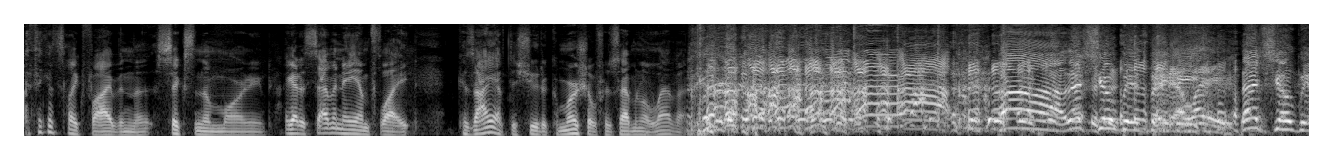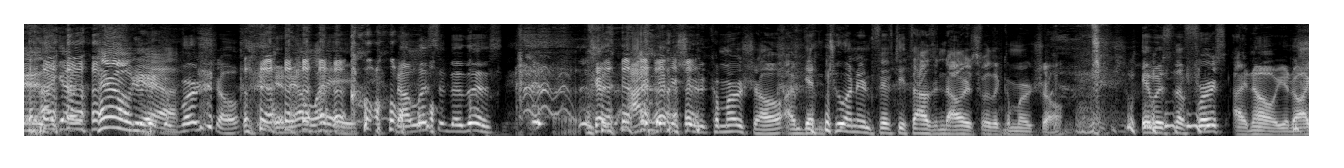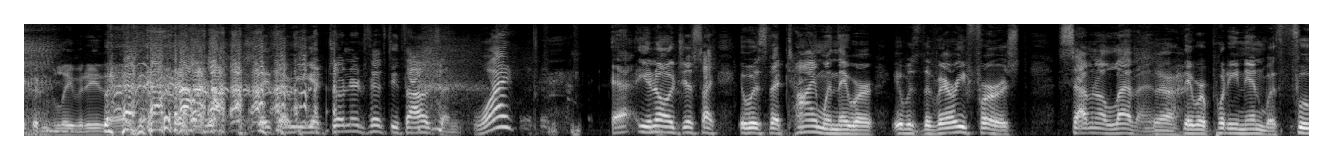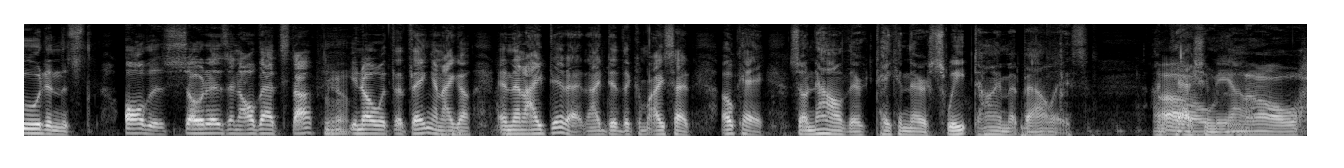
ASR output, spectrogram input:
I think it's like five in the six in the morning. I got a seven a.m. flight because I have to shoot a commercial for 7-Eleven. ah, that's showbiz, baby. LA. That's showbiz. I got Hell shoot a yeah. commercial in L.A. Now listen to this, because I'm going to shoot a commercial. I'm getting two hundred and fifty thousand dollars for the commercial. It was the first. I know, you know, I couldn't believe it either. they said you get two hundred fifty thousand. What? Uh, you know, just like it was the time when they were. It was the very first 7-Eleven. Yeah. They were putting in with food and the all the sodas and all that stuff. You know, with the thing, and I go, and then I did it, and I did the. com- I said, okay, so now they're taking their sweet time at Bally's. I'm oh, cashing me out. No.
